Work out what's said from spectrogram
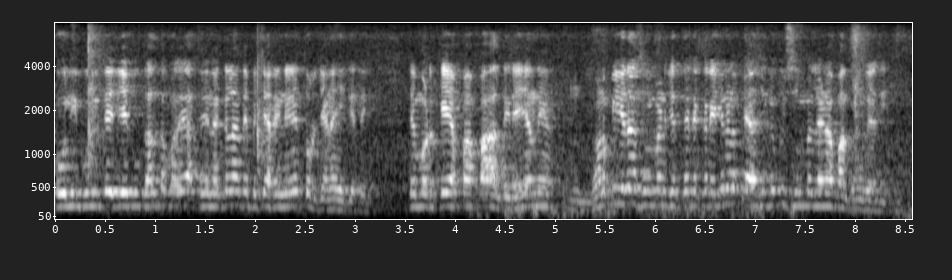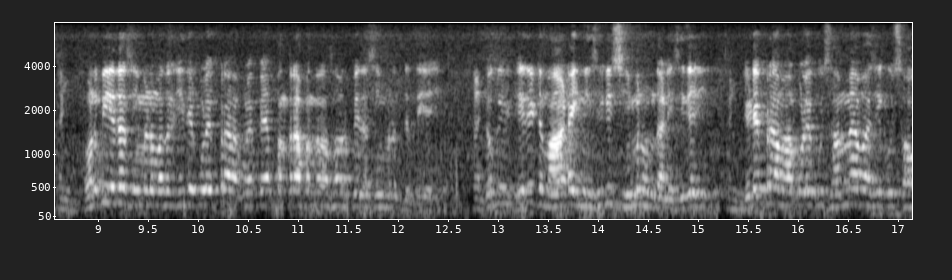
ਬੋਲੀ ਬੋਲੀ ਤੇ ਜੇ ਕੋਈ ਗਲਤ ਮਰੇ ਹੱਥੇ ਨਗਲਾਂ ਤੇ ਵਿਚਾਰੇ ਨੇ ਇਹਨੇ ਤੁਰ ਜਾਣਾ ਸੀ ਕਿਤੇ। ਤੇ ਮੁੜ ਕੇ ਆਪਾਂ ਭਾਲਦੇ ਰਹਿ ਜਾਂਦੇ ਆ। ਹੁਣ ਵੀ ਇਹਦਾ ਸੀਮਨ ਜਿੱਥੇ ਤੱਕ ਰੀਜਨਲ ਪਿਆ ਸੀ ਕਿਉਂਕਿ ਸੀਮਨ ਲੈਣਾ ਬੰਦ ਹੋ ਗਿਆ ਸੀ। ਹੁਣ ਵੀ ਇਹਦਾ ਸੀਮਨ ਮਤਲਬ ਜਿਹਦੇ ਕੋਲੇ ਭਰਾ ਕੋਲੇ ਪਿਆ 15 1500 ਰੁਪਏ ਦਾ ਸੀਮਨ ਦਿੰਦੇ ਆ ਜੀ। ਕਿਉਂਕਿ ਇਹਦੀ ਡਿਮਾਂਡ ਇੰਨੀ ਸੀਗੀ ਸੀਮਨ ਹੁੰਦਾ ਨਹੀਂ ਸੀਗਾ ਜੀ। ਜਿਹੜੇ ਭਰਾਵਾਂ ਕੋਲੇ ਕੋਈ ਸਾਂਭਿਆ ਵਾ ਸੀ ਕੋਈ 100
